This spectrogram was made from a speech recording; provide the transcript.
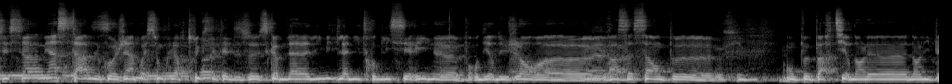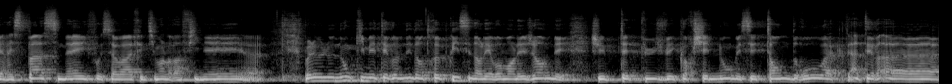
C'est ça, mais instable quoi. J'ai l'impression que leur truc c'était c'est comme la limite de la nitroglycérine euh, pour dire du genre. euh, grâce à ça, on peut Possible. On peut partir dans le dans l'hyperespace, mais il faut savoir effectivement le raffiner. euh. Le nom qui m'était revenu d'entreprise, c'est dans les romans légendes, mais je vais peut-être plus, je vais écorcher le nom, mais c'est Tandro Act- euh,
